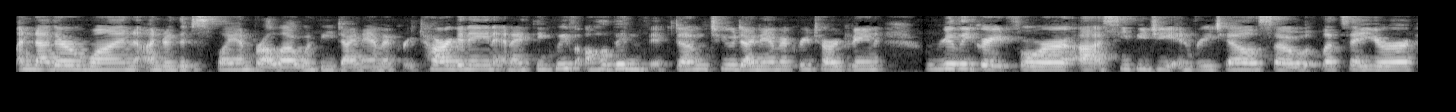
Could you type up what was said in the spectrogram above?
Another one under the display umbrella would be dynamic retargeting. And I think we've all been victim to dynamic retargeting. Really great for uh, CPG and retail. So let's say you're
